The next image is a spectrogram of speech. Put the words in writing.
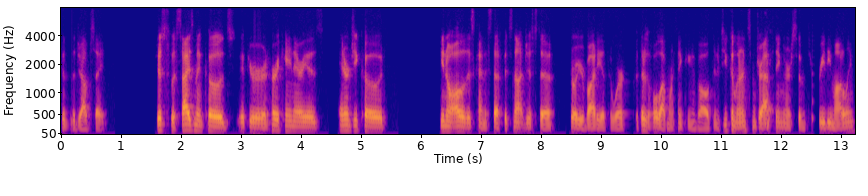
to the job site. Just with seismic codes, if you're in hurricane areas, energy code, you know, all of this kind of stuff. It's not just to throw your body at the work, but there's a whole lot more thinking involved. And if you can learn some drafting or some 3D modeling,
